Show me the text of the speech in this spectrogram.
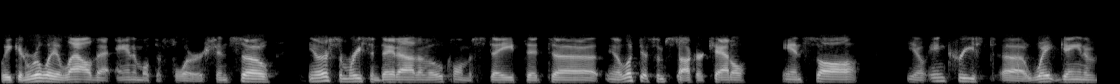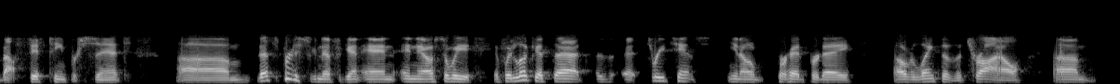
we can really allow that animal to flourish. And so, you know, there's some recent data out of Oklahoma State that uh, you know looked at some stocker cattle and saw you know increased uh, weight gain of about 15 percent. Um, that's pretty significant. And and you know, so we if we look at that at three tenths you know, per head per day over the length of the trial. Um,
